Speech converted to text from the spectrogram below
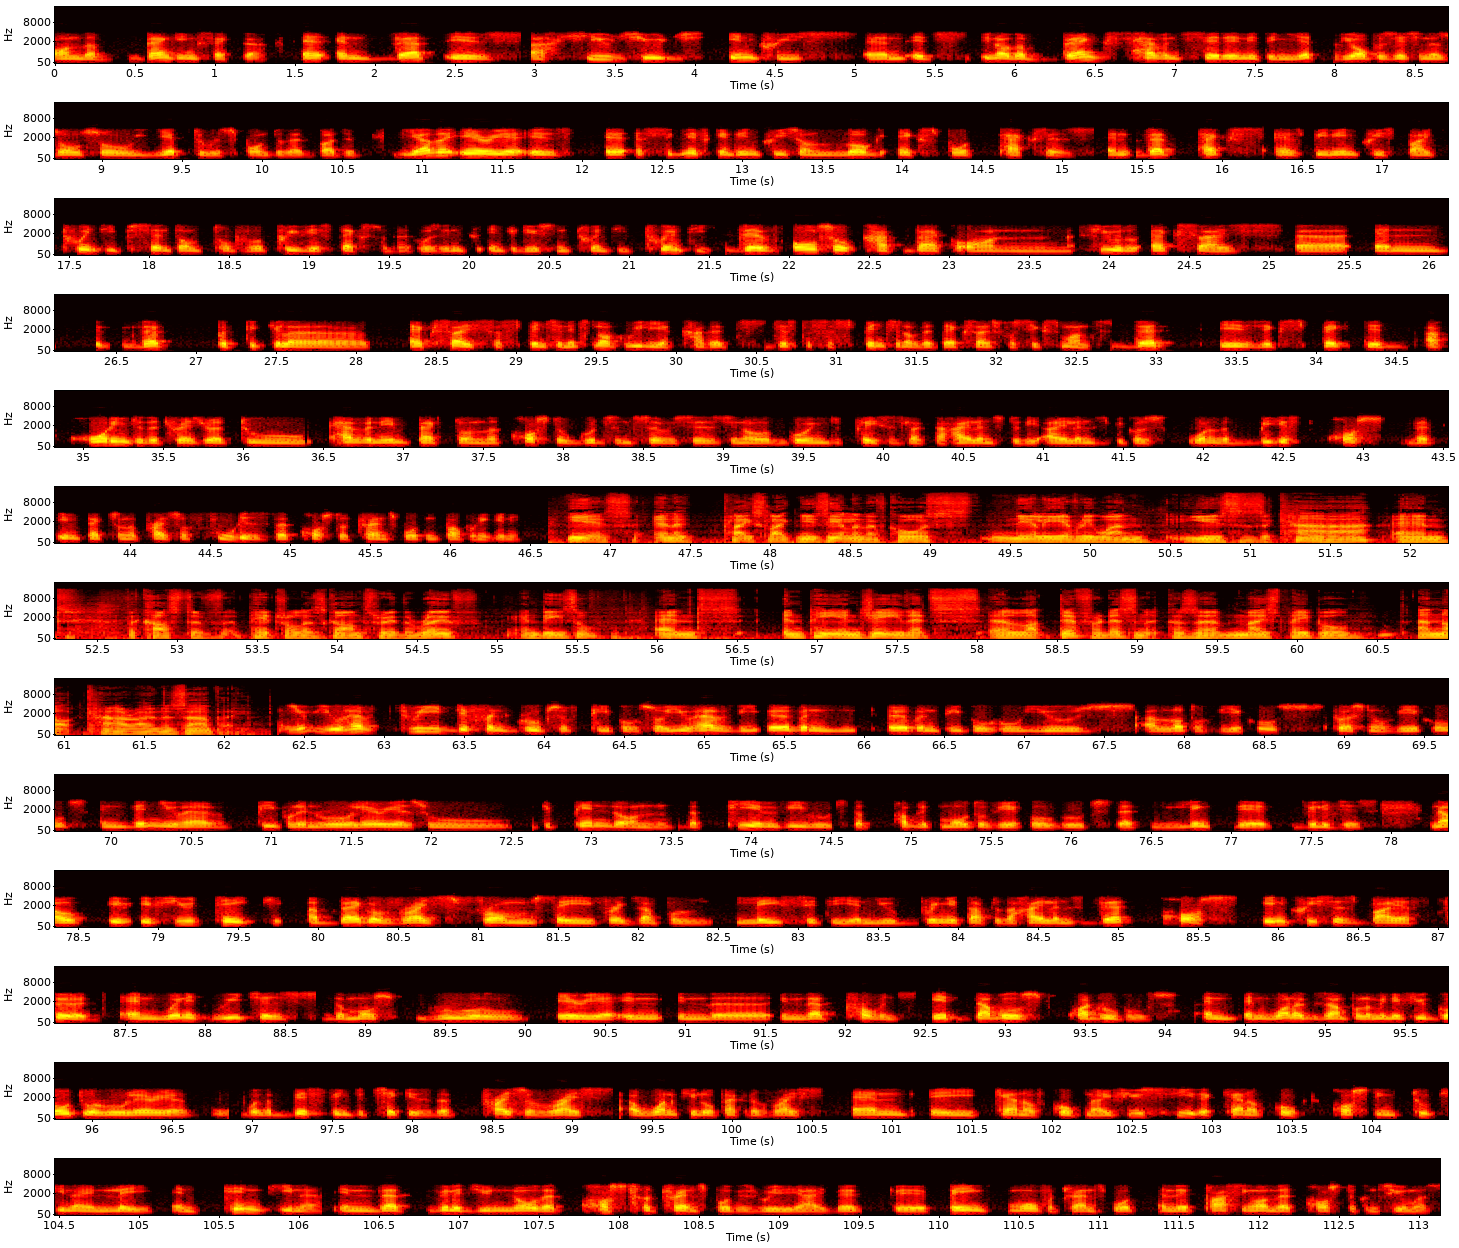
on the banking sector. And, and, that is a huge, huge increase. And it's, you know, the banks haven't said anything yet. The opposition has also yet to respond to that budget. The other area is a significant increase on log export taxes. And that tax has been increased by 20% on top of a previous tax that was in, introduced in 2020. They've also cut back on fuel excise. Uh, and that particular excise suspension. It's not really a cut, it's just a suspension of that excise for six months. That is expected, according to the Treasurer, to have an impact on the cost of goods and services, you know, going to places like the highlands to the islands, because one of the biggest costs that impacts on the price of food is the cost of transport in Papua New Guinea. Yes, in a place like New Zealand, of course, nearly everyone uses a car, and the cost of petrol has gone through the roof and diesel. And in PNG, that's a lot different, isn't it? Because uh, most people are not car owners, are they? you, you have three different groups of people. So you have the urban urban people who use a lot of vehicles, personal vehicles, and then you have people in rural areas who depend on the PMV routes, the public motor vehicle routes that link their villages. Now, if, if you take a bag of rice from, say, for example, Lae City, and you bring it up to the highlands, that cost increases by a third. And when it reaches the most rural area in, in the in that province, it doubles, quadruples. And and one example, I mean, if you go to a rural area, well, the best thing to check is the price of rice, a one kilo packet of rice, and a can of coke. Now, if you see the can of coke costing two kina in Lae and ten kina in that village, you know that cost of transport is really high. They're, they're paying more for transport, and they're passing on that cost to consumers.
